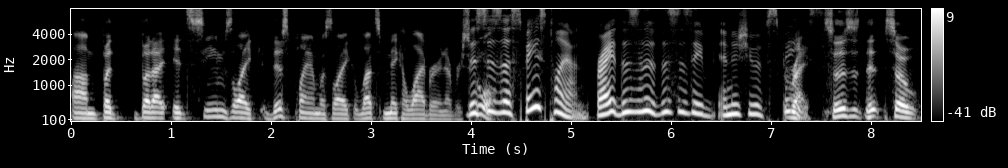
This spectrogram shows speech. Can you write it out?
Um, but but I, it seems like this plan was like let's make a library in every school. This is a space plan, right? This is a, this is a, an issue of space. right. So this is so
